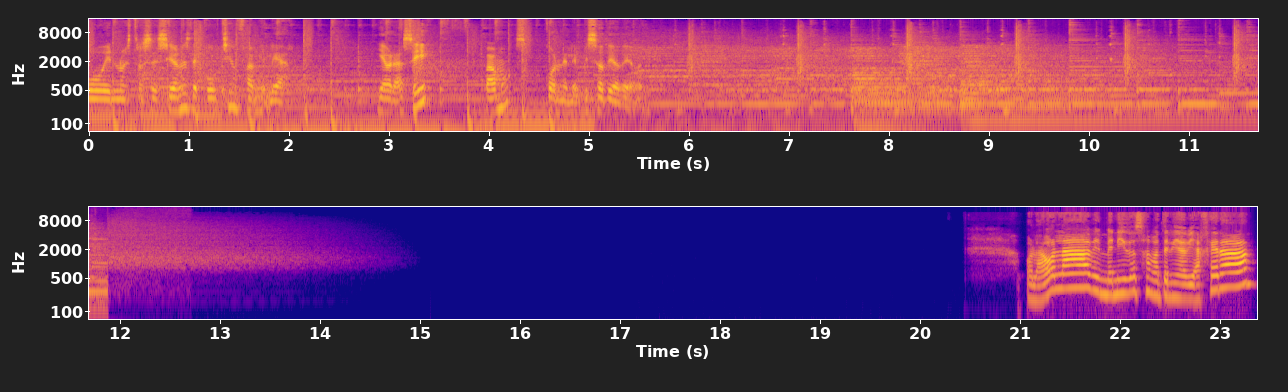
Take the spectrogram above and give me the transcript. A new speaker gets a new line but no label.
o en nuestras sesiones de coaching familiar. Y ahora sí, vamos con el episodio de hoy. Hola, hola, bienvenidos a Maternidad Viajera.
